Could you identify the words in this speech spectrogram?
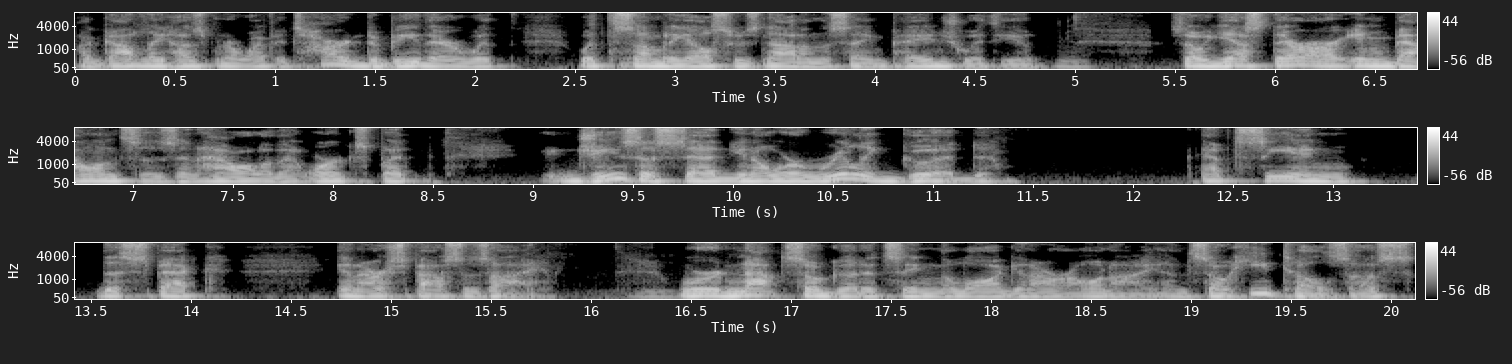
a godly husband or wife. It's hard to be there with with somebody else who's not on the same page with you. Mm. so yes there are imbalances in how all of that works but jesus said you know we're really good at seeing the speck in our spouse's eye. We're not so good at seeing the log in our own eye. And so he tells us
